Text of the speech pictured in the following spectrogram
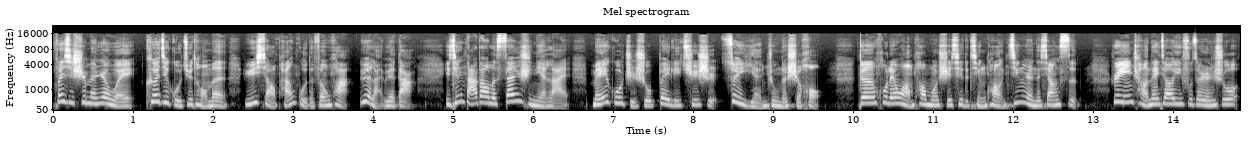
分析师们认为，科技股巨头们与小盘股的分化越来越大，已经达到了三十年来美股指数背离趋势最严重的时候，跟互联网泡沫时期的情况惊人的相似。瑞银场内交易负责人说，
